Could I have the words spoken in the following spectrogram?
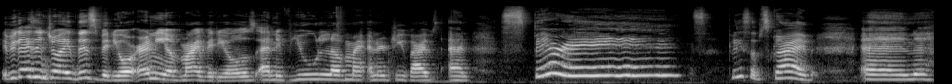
If you guys enjoyed this video or any of my videos, and if you love my energy, vibes, and spirits, please subscribe and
